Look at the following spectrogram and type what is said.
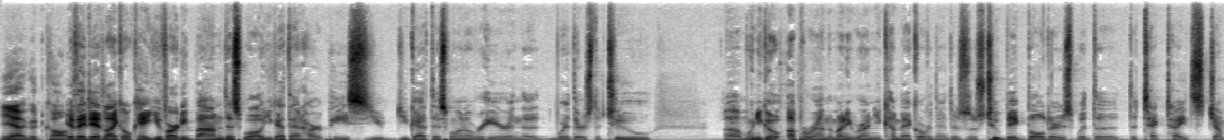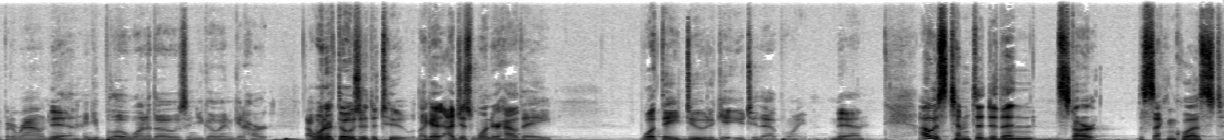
yeah, good call. if they did like, okay, you've already bombed this wall. You got that heart piece. You you got this one over here in the where there's the two. Um, when you go up around the money run, you come back over there. There's those two big boulders with the the Tektites jumping around. Yeah. and you blow one of those, and you go in and get hurt. I wonder if those are the two. Like I, I just wonder how they, what they do to get you to that point. Yeah. I was tempted to then start the second quest.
